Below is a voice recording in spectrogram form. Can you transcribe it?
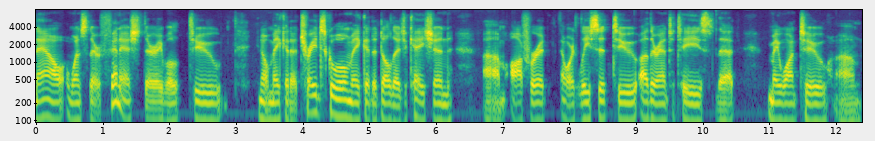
now once they're finished they're able to you know make it a trade school make it adult education um, offer it or lease it to other entities that may want to um,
